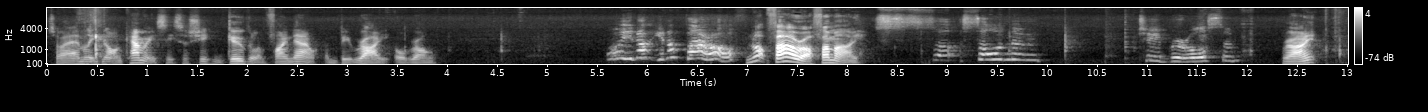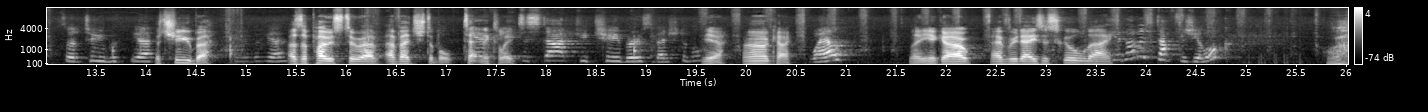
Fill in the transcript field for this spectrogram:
Sorry, Emily's not on camera, you see, so she can Google and find out and be right or wrong. Oh, you're not you're not far off. I'm not far off, am I? So, Solanum tuberosum. Right? So tuber, yeah, A tuber, tuber, yeah. as opposed to a, a vegetable, Yeah, technically. it's a starchy tuberous vegetable. Yeah. Okay. Well, There you go. Every day's a school day. you're not as daft as you look. Well,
